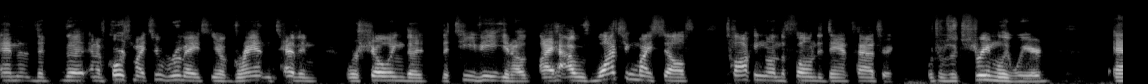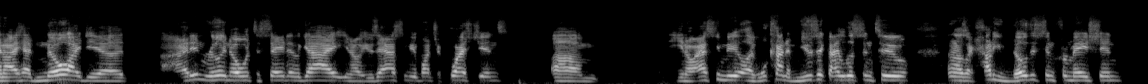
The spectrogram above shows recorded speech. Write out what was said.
and the the and of course my two roommates, you know, Grant and Tevin, were showing the the TV. You know, I I was watching myself talking on the phone to Dan Patrick, which was extremely weird, and I had no idea I didn't really know what to say to the guy. You know, he was asking me a bunch of questions. Um, you know, asking me like what kind of music I listen to, and I was like, "How do you know this information?"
